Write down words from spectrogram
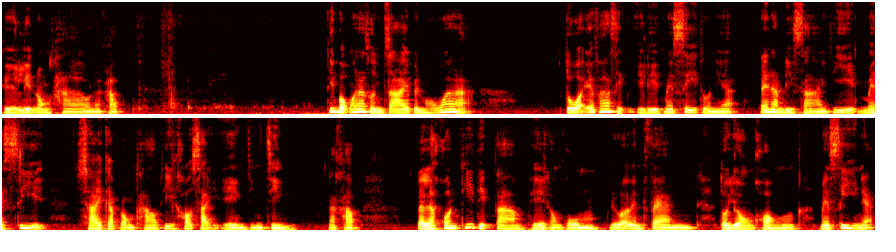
คือลิ้นรองเท้านะครับ ที่บอกว่าน่าสนใจเป็นเพราะว่าตัว F50 Elite Messi ตัวนี้ได้นำดีไซน์ที่ Messi ใช้กับรองเท้าที่เขาใส่เองจริง ๆ นะครับหลายๆคนที่ติดตามเพจของผม หรือว่าเป็นแฟนตัวยงของเมสซี่เนี่ย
